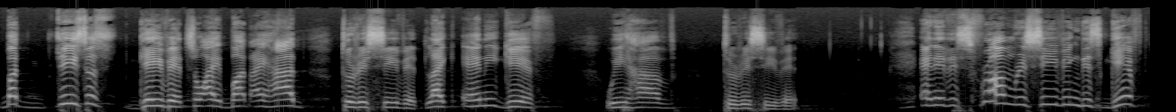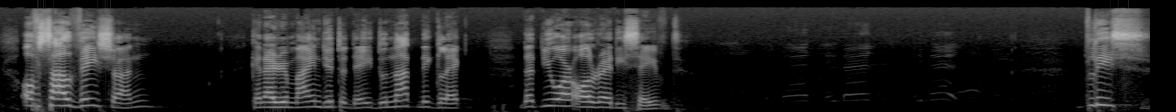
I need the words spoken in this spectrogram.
But Jesus gave it. So I but I had to receive it. Like any gift, we have to receive it. And it is from receiving this gift of salvation. Can I remind you today, do not neglect that you are already saved. Please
